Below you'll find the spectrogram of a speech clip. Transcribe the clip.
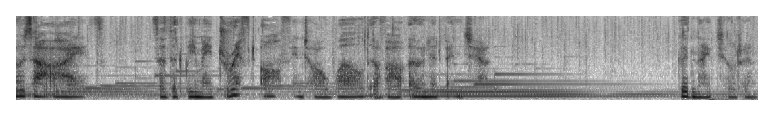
Close our eyes, so that we may drift off into a world of our own adventure. Good night, children.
